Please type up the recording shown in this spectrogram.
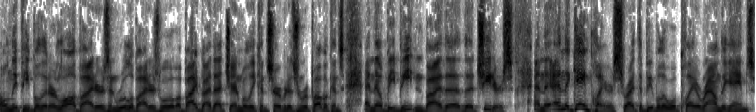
Only people that are law abiders and rule abiders will abide by that, generally conservatives and Republicans, and they'll be beaten by the, the cheaters and the, and the game players, right? The people that will play around the games,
